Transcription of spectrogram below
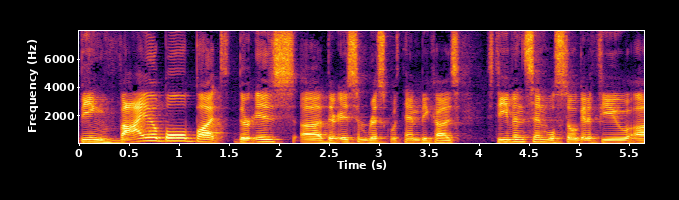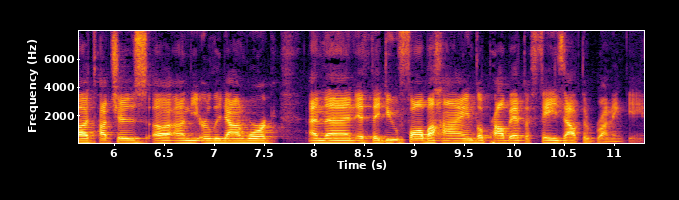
being viable, but there is uh, there is some risk with him because Stevenson will still get a few uh, touches uh, on the early down work, and then if they do fall behind, they'll probably have to phase out the running game.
